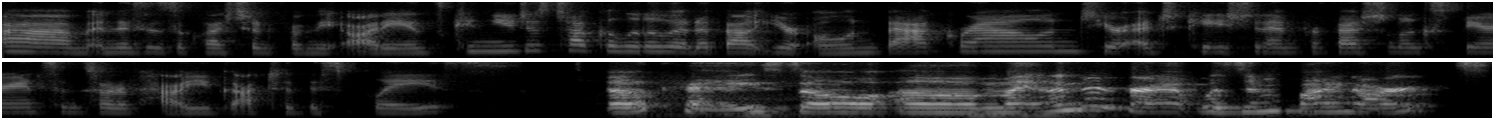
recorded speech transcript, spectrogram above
um, and this is a question from the audience, can you just talk a little bit about your own background, your education and professional experience, and sort of how you got to this place? Okay, so um, my undergrad was in fine arts,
